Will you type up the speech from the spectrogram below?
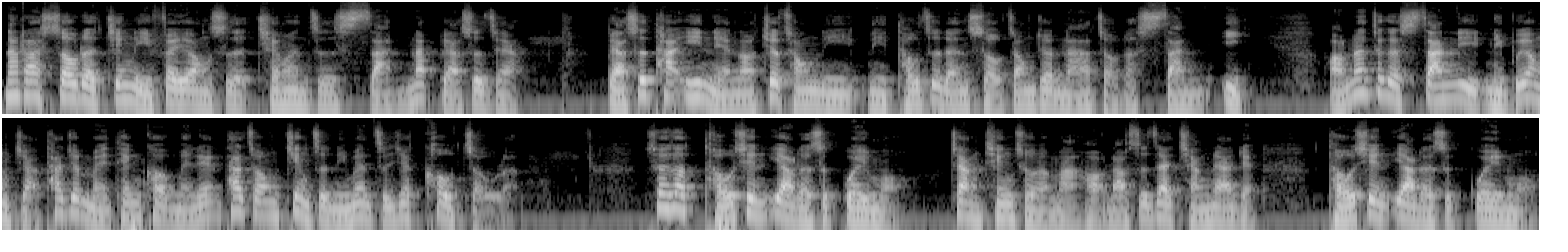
那他收的经理费用是千分之三，那表示怎样？表示他一年哦，就从你你投资人手中就拿走了三亿。哦，那这个三亿你不用缴，他就每天扣，每天他从镜子里面直接扣走了。所以说，投信要的是规模，这样清楚了吗？好，老师再强调一点，投信要的是规模，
